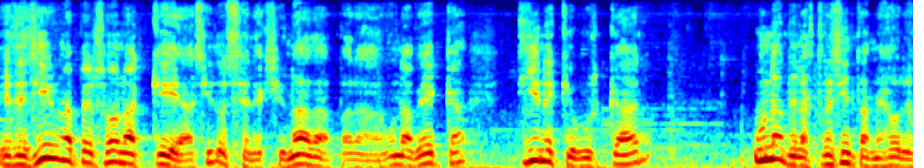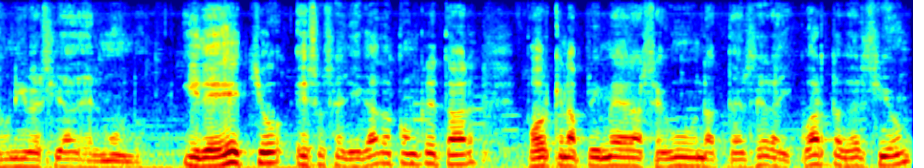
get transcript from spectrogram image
Es decir, una persona que ha sido seleccionada para una beca tiene que buscar una de las 300 mejores universidades del mundo. Y de hecho eso se ha llegado a concretar porque en la primera, segunda, tercera y cuarta versión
